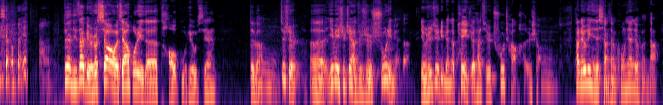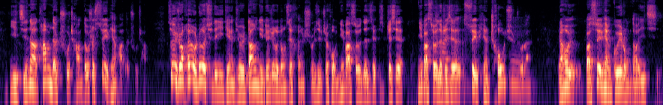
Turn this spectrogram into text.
什么呀。对，你再比如说《笑傲江湖》里的桃谷六仙，对吧？嗯，就是呃，因为是这样，就是书里面的影视剧里面的配角，他其实出场很少，嗯，他留给你的想象空间就很大，以及呢，他们的出场都是碎片化的出场。所以说很有乐趣的一点就是，当你对这个东西很熟悉之后，你把所有的这这些，你把所有的这些碎片抽取出来，然后把碎片归拢到一起，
